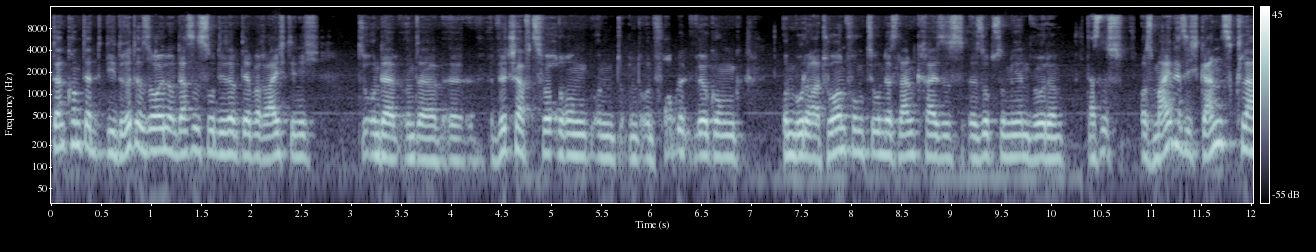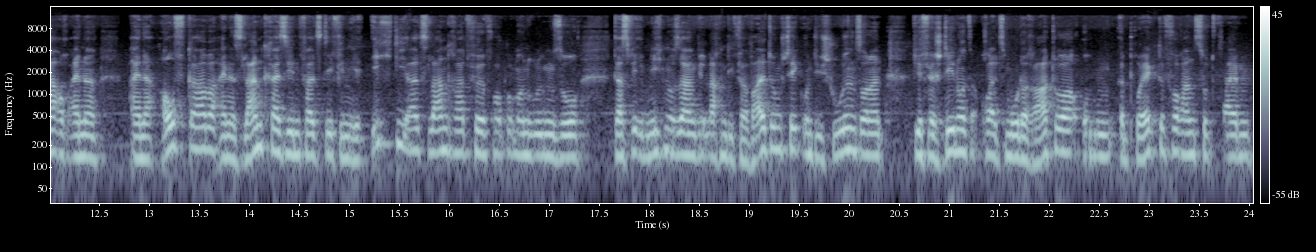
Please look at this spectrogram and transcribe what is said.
dann kommt ja die dritte Säule und das ist so dieser, der Bereich, den ich so unter, unter äh, Wirtschaftsförderung und, und, und Vorbildwirkung und Moderatorenfunktion des Landkreises äh, subsumieren würde. Das ist aus meiner Sicht ganz klar auch eine, eine Aufgabe eines Landkreises. Jedenfalls definiere ich die als Landrat für Vorpommern-Rügen so, dass wir eben nicht nur sagen, wir machen die Verwaltung schick und die Schulen, sondern wir verstehen uns auch als Moderator, um äh, Projekte voranzutreiben.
